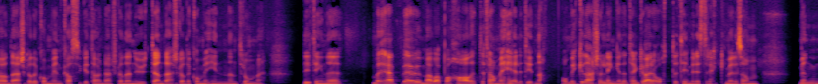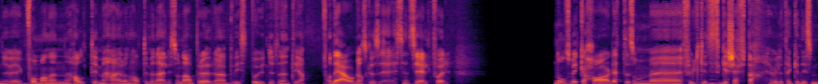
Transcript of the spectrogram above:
Og der skal det komme inn kassegitar, der skal den ut igjen, der skal det komme inn en tromme. De tingene Jeg, jeg øver meg bare på å ha dette framme hele tiden, da. Om ikke det er så lenge, det trenger ikke være åtte timer i strekk med liksom Men eh, får man en halvtime her og en halvtime der, liksom, da prøver jeg bevisst på å utnytte den tida. Og det er jo ganske essensielt for noen som ikke har dette som uh, fulltidsgeskjeft, da. Jeg ville tenke de som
